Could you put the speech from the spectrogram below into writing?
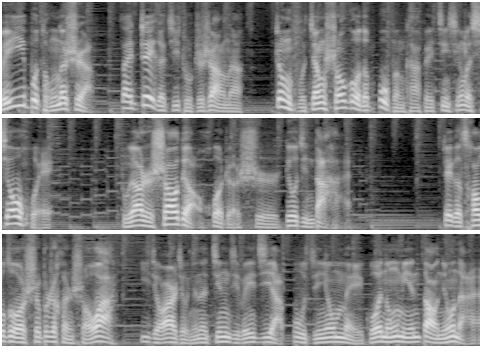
唯一不同的是啊，在这个基础之上呢，政府将收购的部分咖啡进行了销毁。主要是烧掉或者是丢进大海，这个操作是不是很熟啊？一九二九年的经济危机啊，不仅有美国农民倒牛奶，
